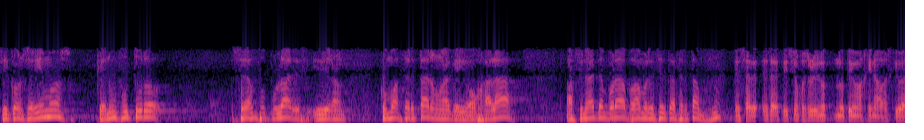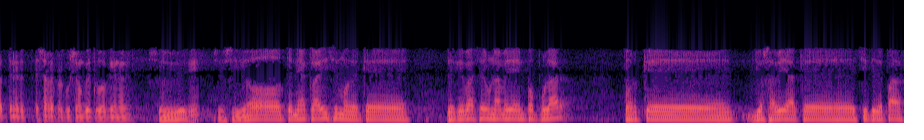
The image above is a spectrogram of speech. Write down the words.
si conseguimos que en un futuro sean populares y digan cómo acertaron aquello. Ojalá a final de temporada podamos decir que acertamos, ¿no? Esa, esa decisión, José Luis, no, te imaginabas que iba a tener esa repercusión que tuvo aquí en el... Sí, sí, sí, sí. Yo tenía clarísimo de que, de que iba a ser una medida impopular porque yo sabía que Chiqui de Paz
